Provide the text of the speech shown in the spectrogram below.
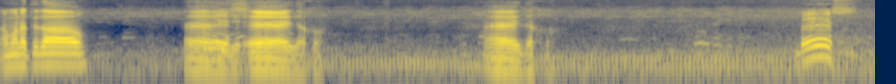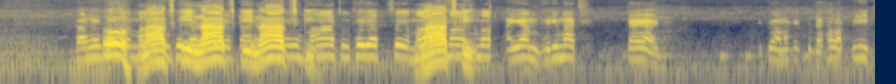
আমার হাতে দাও। এই যে এই দেখো। এই দেখো। বেশ। মাছ নাচ কি, নাচ কি, নাচ কি। মাছ উঠে যাচ্ছে। নাচ কি। I am very much tired একটু আমাকে একটু দেখাবা please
